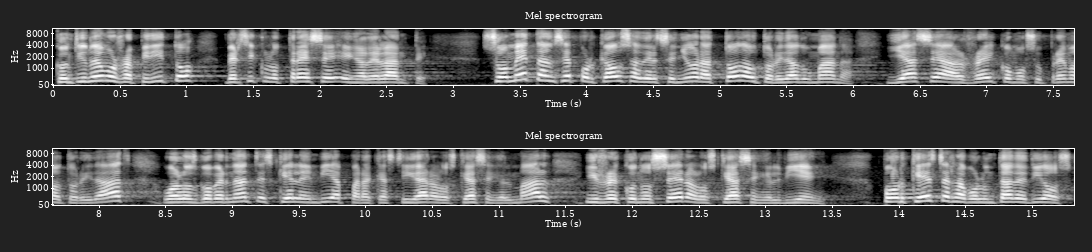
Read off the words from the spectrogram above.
Continuemos rapidito, versículo 13 en adelante. Sométanse por causa del Señor a toda autoridad humana, ya sea al rey como suprema autoridad o a los gobernantes que él envía para castigar a los que hacen el mal y reconocer a los que hacen el bien porque esta es la voluntad de Dios,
